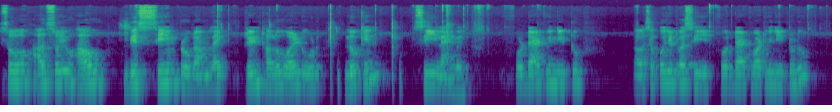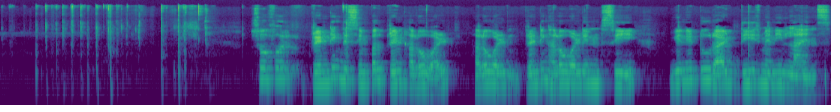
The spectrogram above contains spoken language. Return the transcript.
So I'll show you how this same program like print hello world would look in C language. For that we need to uh, suppose it was C. For that what we need to do so for printing this simple print hello world hello world printing hello world in C we need to write these many lines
